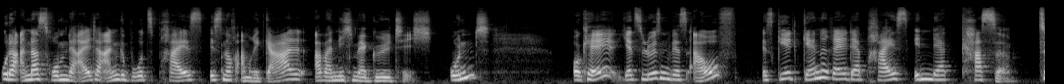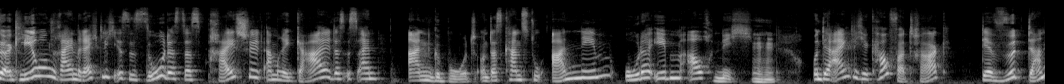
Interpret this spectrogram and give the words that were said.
Oder andersrum, der alte Angebotspreis ist noch am Regal, aber nicht mehr gültig. Und, okay, jetzt lösen wir es auf. Es gilt generell der Preis in der Kasse. Zur Erklärung, rein rechtlich ist es so, dass das Preisschild am Regal, das ist ein Angebot und das kannst du annehmen oder eben auch nicht. Mhm. Und der eigentliche Kaufvertrag, der wird dann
